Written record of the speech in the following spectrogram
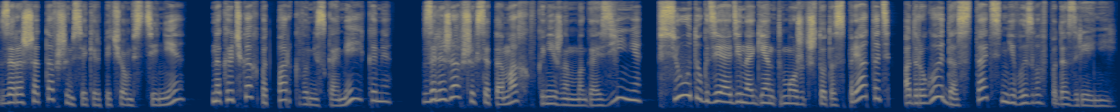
За расшатавшимся кирпичом в стене, на крючках под парковыми скамейками, в залежавшихся томах в книжном магазине, всюду, где один агент может что-то спрятать, а другой достать, не вызвав подозрений.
